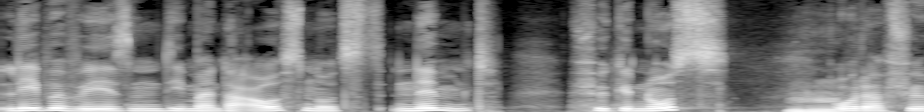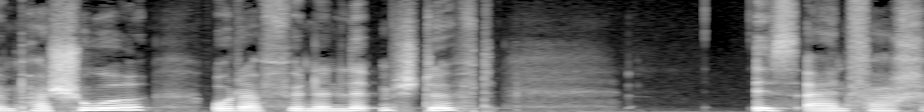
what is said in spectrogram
Lebewesen, die man da ausnutzt, nimmt für Genuss mhm. oder für ein paar Schuhe oder für einen Lippenstift, ist einfach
